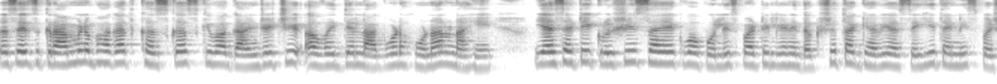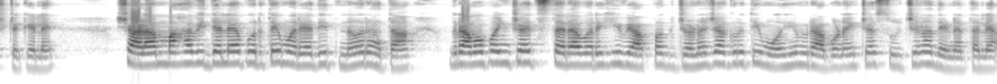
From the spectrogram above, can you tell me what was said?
तसेच ग्रामीण भागात खसखस किंवा गांजेची अवैध लागवड होणार नाही. यासाठी कृषी सहाय्यक व पोलीस पाटील यांनी दक्षता घ्यावी असेही त्यांनी स्पष्ट केले. शाळा महाविद्यालयापुरते मर्यादित न राहता ग्रामपंचायत स्तरावरही व्यापक जनजागृती मोहीम राबवण्याच्या सूचना देण्यात आल्या.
